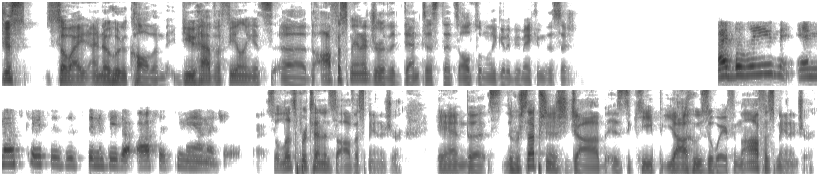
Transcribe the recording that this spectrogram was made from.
just so I, I, know who to call them. Do you have a feeling it's uh, the office manager or the dentist that's ultimately going to be making the decision? I believe in most cases it's going to be the office manager. So let's pretend it's the office manager, and the the receptionist's job is to keep Yahoos away from the office manager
